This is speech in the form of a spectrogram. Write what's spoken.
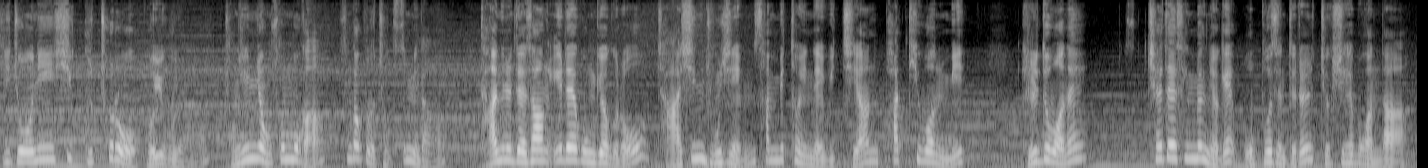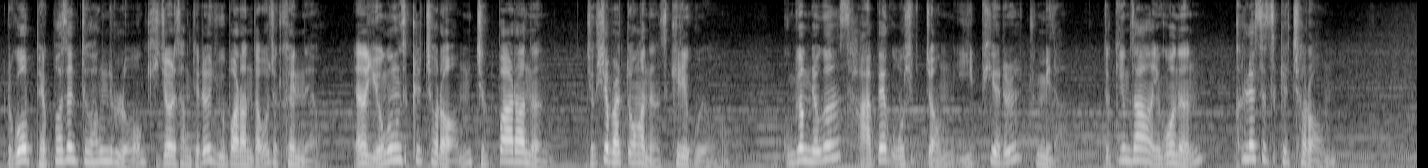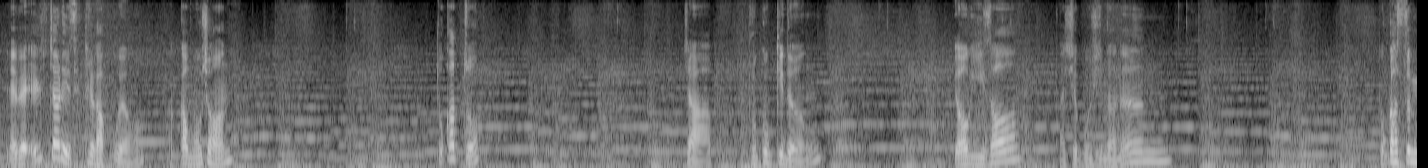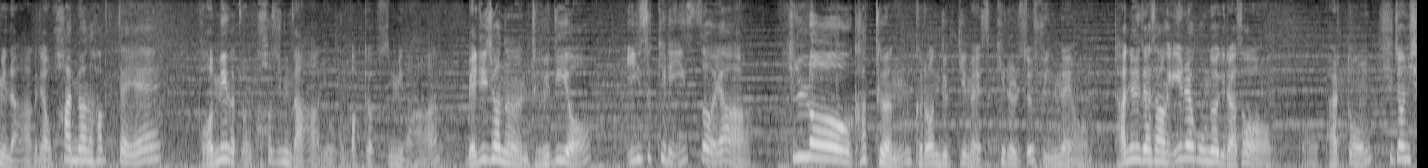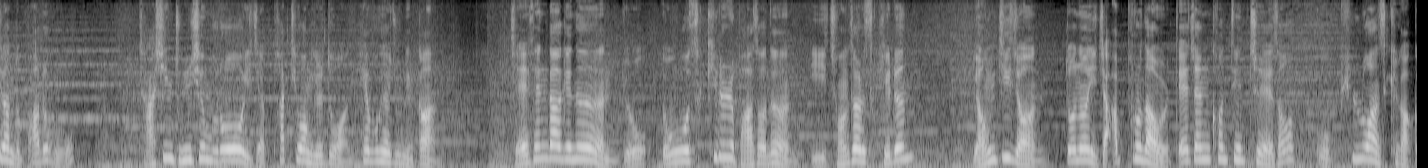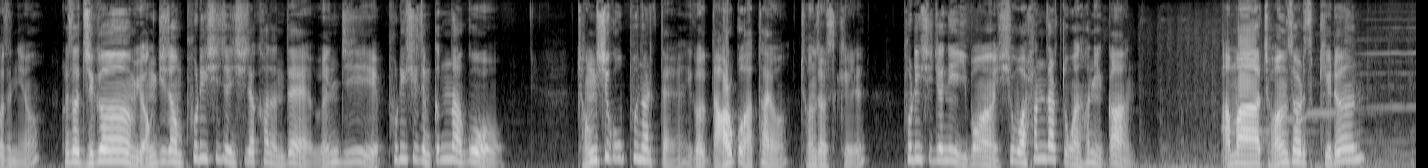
기존이 19초로 보이고요. 정신력 소모가 생각보다 적습니다. 단일 대상 1회 공격으로 자신 중심 3m 이내 위치한 파티원 및 길드원의 최대 생명력의 5%를 즉시 회복한다. 그리고 100% 확률로 기절 상태를 유발한다고 적혀있네요. 얘는 영웅 스킬처럼 즉발하는 즉시 발동하는 스킬이고요. 공격력은 450.2 피해를 줍니다 느낌상 이거는 클래스 스킬처럼 레벨 1짜리 스킬 같고요. 아까 모션 똑같죠? 자 불꽃 기둥 여기서 다시 보시면은 똑같습니다. 그냥 화면 확대에 범위가 좀 커진다. 요것밖에 없습니다. 매지션은 드디어 이 스킬이 있어야 healer 같은 그런 느낌의 스킬을 쓸 수 있네요. 단일 대상 1회 공격이라서 어, 발동 시전 시간도 빠르고 자신 중심으로 이제 파티원 길드원 회복해주니까 제 생각에는 요, 요 스킬을 봐서는 이 전설 스킬은 영지전 또는 이제 앞으로 나올 떼쟁 컨텐츠에서 꼭 필요한 스킬 같거든요. 그래서 지금 영지전 프리시즌 시작하는데 왠지 프리시즌 끝나고 정식 오픈할 때 이거 나올 것 같아요. 전설 스킬 preseason이 이번 10월 한 달 동안 하니까 아마 전설 스킬은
